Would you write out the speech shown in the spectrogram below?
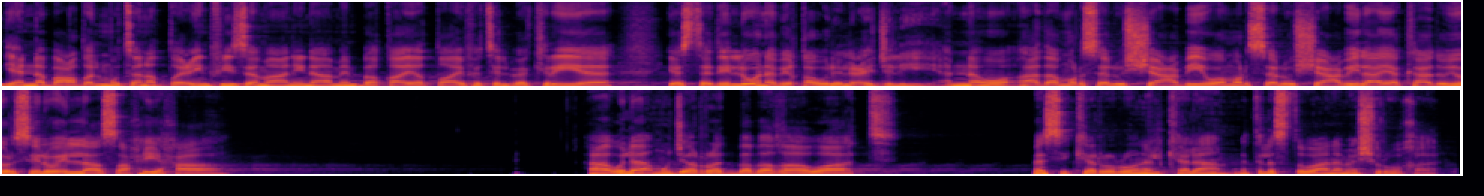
لأن بعض المتنطعين في زماننا من بقايا الطائفة البكرية يستدلون بقول العجلي أنه هذا مرسل الشعبي ومرسل الشعبي لا يكاد يرسل إلا صحيحا. هؤلاء مجرد ببغاوات بس يكررون الكلام مثل اسطوانة مشروخة.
